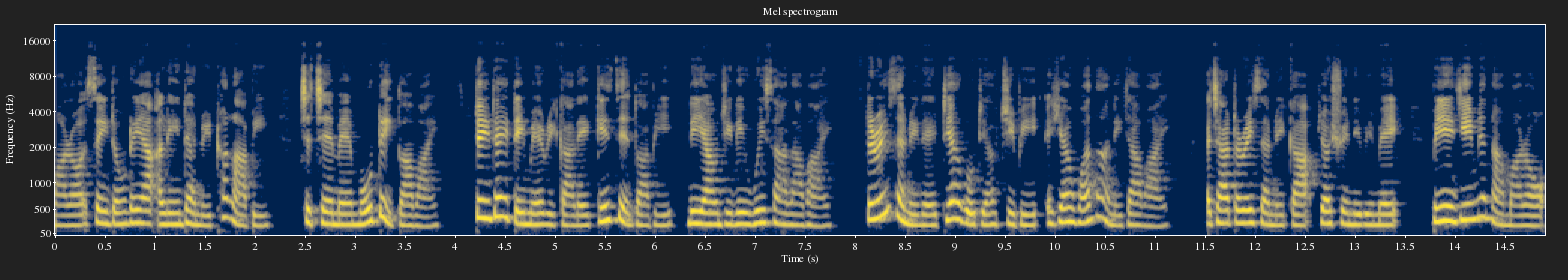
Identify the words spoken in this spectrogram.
မှာတော့စိန်တုံးတရအလင်းတန်တွေထွက်လာပြီးချစ်ချင်းပဲမိုးတိတ်သွားပါတယ်။တိမ်တိတ်တိမ်မဲတွေကလည်းကင်းစင်သွားပြီးနေအောင်ကြီးလေးဝေးစားလာပါတယ် တရိษံတွေလည်းတယောက်ကိုတယောက်ကြည့်ပြီးအယံဝမ်းသာနေကြပါတယ်။အခြားတရိษံတွေကပျော်ရွှင်နေပေမဲ့ဘရင်ကြီးမျက်နှာမှာတော့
